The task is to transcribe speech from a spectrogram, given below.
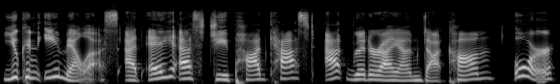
You can email us at asgpodcast at ritterim.com or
